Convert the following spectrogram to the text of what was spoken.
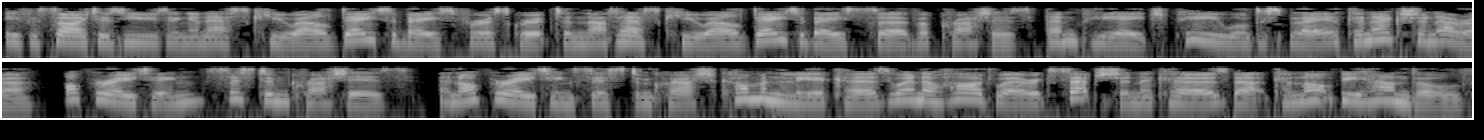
if a site is using an SQL database for a script and that SQL database server crashes, then PHP will display a connection error. Operating system crashes. An operating system crash commonly occurs when a hardware exception occurs that cannot be handled.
